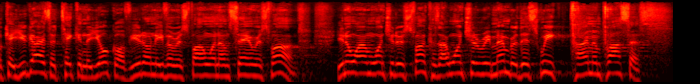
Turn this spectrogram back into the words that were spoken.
Okay, you guys are taking the yoke off. You don't even respond when I'm saying respond. You know why I want you to respond? Because I want you to remember this week time and process.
